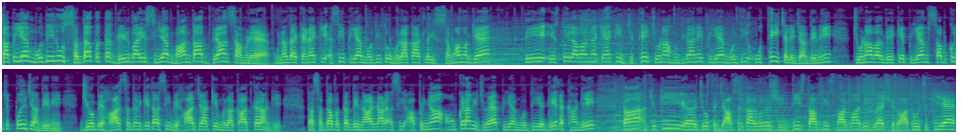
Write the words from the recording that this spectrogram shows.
ਤਾਂ ਪੀਐਮ ਮੋਦੀ ਨੂੰ ਸੱਦਾ ਪੱਤਰ ਦੇਣ ਬਾਰੇ ਸੀਐਮ ਮਾਨ ਦਾ ਬਿਆਨ ਸਾਹਮਣੇ ਆਇਆ ਹੈ। ਉਹਨਾਂ ਦਾ ਕਹਿਣਾ ਹੈ ਕਿ ਅਸੀਂ ਪੀਐਮ ਮੋਦੀ ਤੋਂ ਮੁਲਾਕਾਤ ਲਈ ਸਮਾਂ ਮੰਗਿਆ ਹੈ ਤੇ ਇਸ ਤੋਂ ਇਲਾਵਾ ਉਹਨਾਂ ਕਿਹਾ ਕਿ ਜਿੱਥੇ ਚੋਣਾਂ ਹੁੰਦੀਆਂ ਨੇ ਪੀਐਮ ਮੋਦੀ ਉੱਥੇ ਹੀ ਚਲੇ ਜਾਂਦੇ ਨੇ। ਚੋਣਾਂ ਵੱਲ ਦੇਖ ਕੇ ਪੀਐਮ ਸਭ ਕੁਝ ਭੁੱਲ ਜਾਂਦੇ ਨੇ। ਜੇ ਉਹ ਬਿਹਾਰ ਸੱਦਣਗੇ ਤਾਂ ਅਸੀਂ ਬਿਹਾਰ ਜਾ ਕੇ ਮੁਲਾਕਾਤ ਕਰਾਂਗੇ। ਤਾਂ ਸੱਦਾ ਪੱਤਰ ਦੇ ਨਾਲ ਨਾਲ ਅਸੀਂ ਆਪਣੀਆਂ ਔਂਕੜਾਂ ਵੀ ਜੋ ਹੈ ਪੀਐਮ ਮੋਦੀ ਅੱਗੇ ਰੱਖਾਂਗੇ। ਤਾਂ ਕਿਉਂਕਿ ਜੋ ਪੰਜਾਬ ਸਰਕਾਰ ਵੱਲੋਂ ਸ਼ਹੀਦੀ ਸ਼ਤਾਬਦੀ ਸਮਾਗਮਾਂ ਦੀ ਜੋ ਹੈ ਸ਼ੁਰੂਆਤ ਹੋ ਚੁੱਕੀ ਹੈ,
